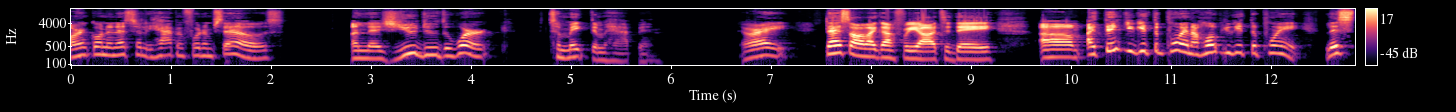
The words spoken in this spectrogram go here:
aren't going to necessarily happen for themselves unless you do the work to make them happen. All right. That's all I got for y'all today. Um, I think you get the point. I hope you get the point. Let's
